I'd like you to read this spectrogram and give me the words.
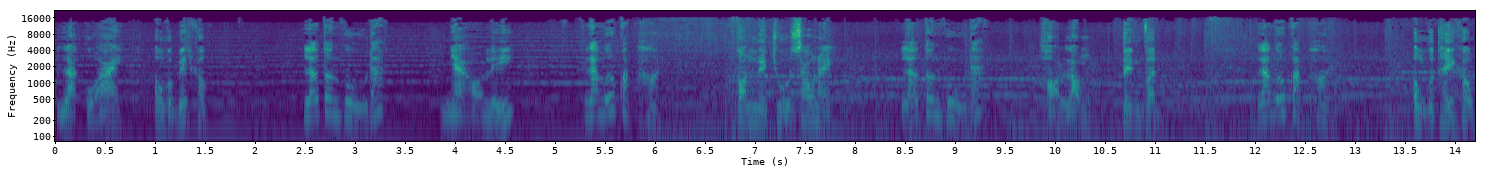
là của ai? Ông có biết không? Lão tôn gù đáp Nhà họ Lý. Gã mũi quặp hỏi. Còn người chủ sau này? Lão tôn gù đáp. Họ Long tên Vân. Gã mũi quặp hỏi. Ông có thấy không?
